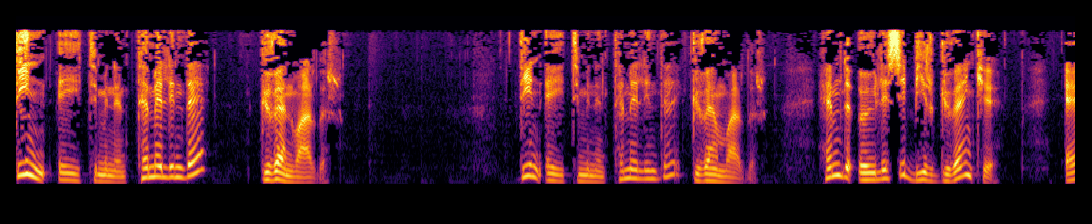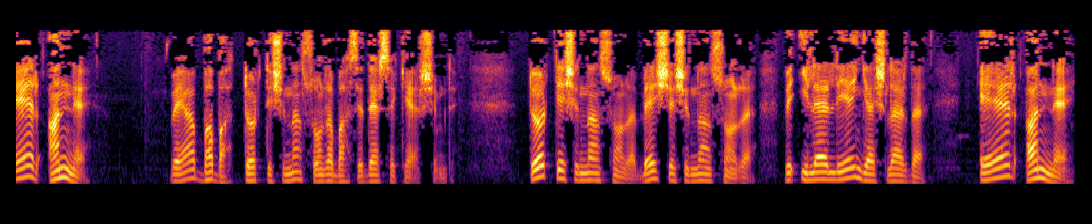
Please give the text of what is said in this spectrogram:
din eğitiminin temelinde güven vardır. Din eğitiminin temelinde güven vardır. Hem de öylesi bir güven ki eğer anne veya baba 4 yaşından sonra bahsedersek eğer şimdi 4 yaşından sonra 5 yaşından sonra ve ilerleyen yaşlarda eğer anne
